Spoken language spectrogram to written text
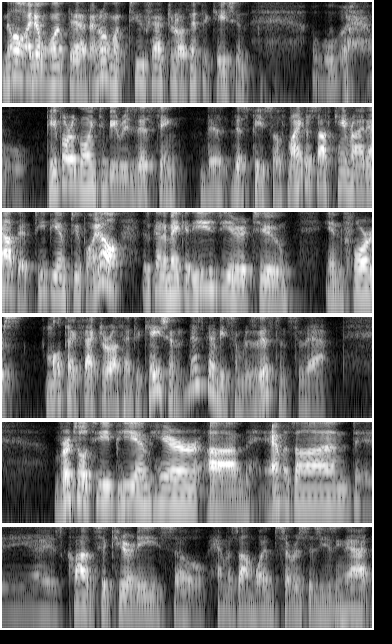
No, I don't want that. I don't want two factor authentication. People are going to be resisting this, this piece. So if Microsoft came right out that TPM 2.0 is going to make it easier to enforce multi-factor authentication, there's going to be some resistance to that. Virtual TPM here, um, Amazon is cloud security, so Amazon Web Services using that.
